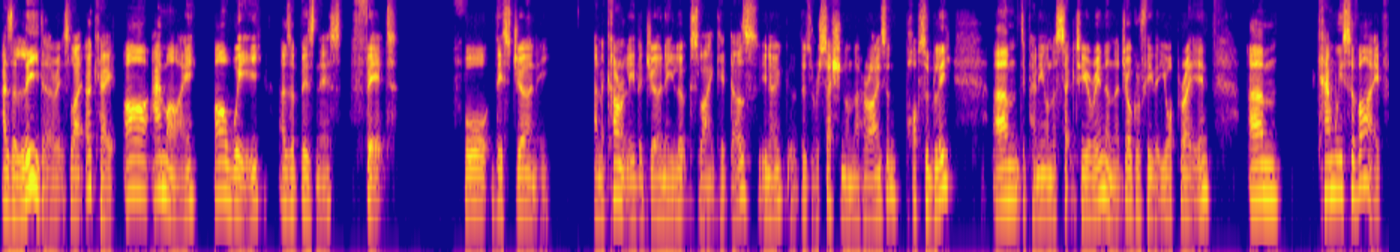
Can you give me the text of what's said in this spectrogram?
as a leader, it's like, okay, are am I, are we as a business fit for this journey? And currently, the journey looks like it does. You know, there's a recession on the horizon, possibly, um, depending on the sector you're in and the geography that you operate in. Um, can we survive?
